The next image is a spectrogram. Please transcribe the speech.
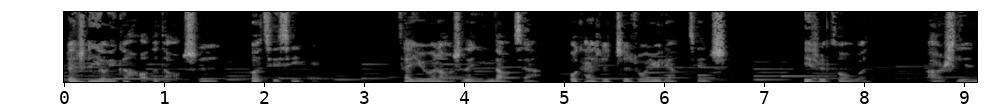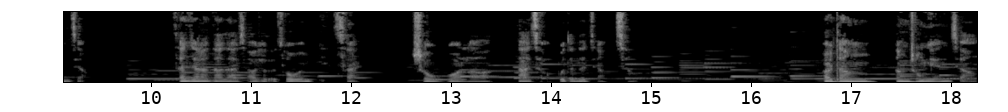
人生有一个好的导师，何其幸运！在语文老师的引导下，我开始执着于两件事：一是作文，二是演讲。参加了大大小小的作文比赛，收获了大小不等的奖项。而当当众演讲，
